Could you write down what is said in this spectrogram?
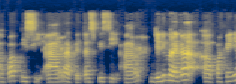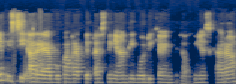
apa PCR, rapid test PCR. Jadi mereka uh, pakainya PCR ya, bukan rapid testing yang antibody kayak yang kita punya sekarang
